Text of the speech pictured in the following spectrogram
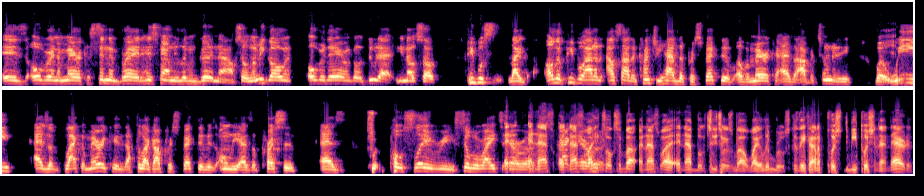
is over in America sending bread and his family living good now. So let me go over there and go do that, you know? So people like other people out of outside the country have the perspective of America as an opportunity, but yeah. we as a black Americans, I feel like our perspective is only as oppressive as post-slavery civil rights and, era and that's and that's era. why he talks about and that's why in that book too he talks about white liberals because they kind of push to be pushing that narrative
